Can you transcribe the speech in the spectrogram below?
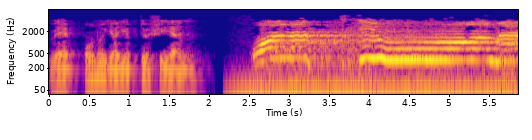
ve onu yayıp döşeyen, وَنَفْسٍ وَمَا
